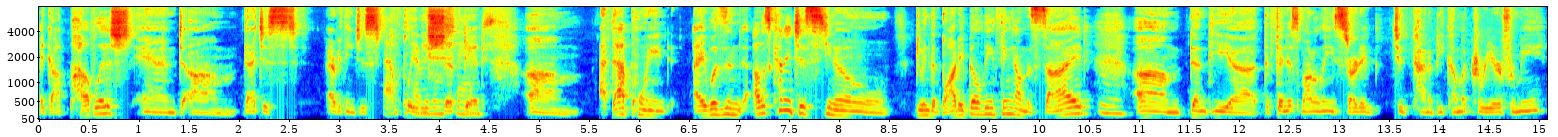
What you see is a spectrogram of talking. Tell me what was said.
I got published, and um, that just everything just Yeah, completely everything shifted. Um, at that point, I wasn't. I was kind of just you know doing the bodybuilding thing on the side. Mm. Um, then the uh, the fitness modeling started to kind of become a career for me.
